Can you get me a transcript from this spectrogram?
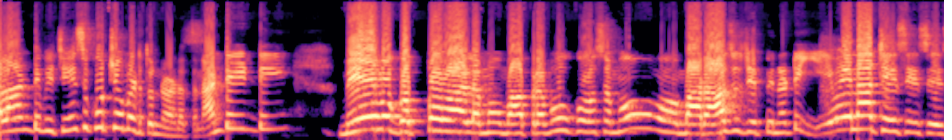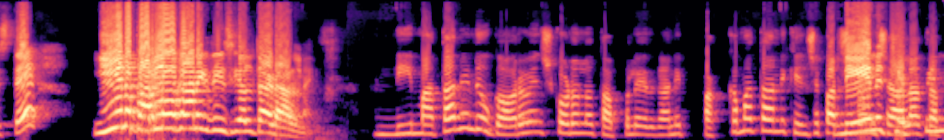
అలాంటివి చేసి కూర్చోబెడుతున్నాడు అతను. అంటే ఏంటి? మేము గొప్ప వాళ్ళము మా ప్రభువు కోసము మా రాజు చెప్పినట్టు ఏమైనా చేసేసేస్తే ఈయన పరలోకానికి తీసుకెళ్తాడు వాళ్ళని. నీ మతాన్ని నువ్వు గౌరవించుకోవడంలో తప్పులేదు కానీ పక్క మతాన్ని నేను కించపరచడం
